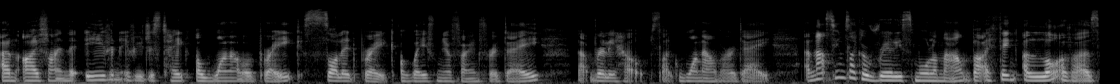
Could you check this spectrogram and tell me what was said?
And I find that even if you just take a one hour break, solid break away from your phone for a day, that really helps, like one hour a day. And that seems like a really small amount, but I think a lot of us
